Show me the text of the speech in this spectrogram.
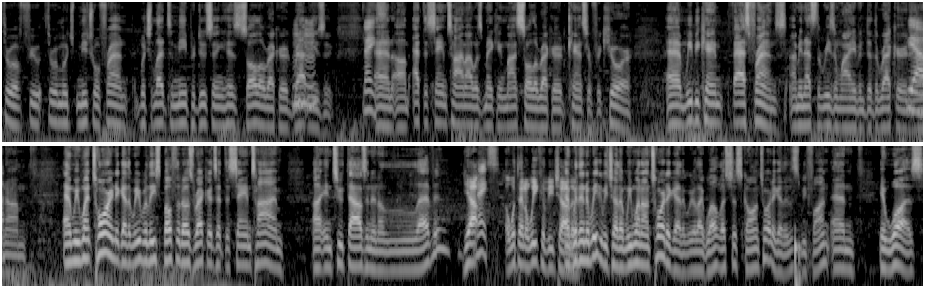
through a few, through a mutual friend, which led to me producing his solo record, rap Mhm. music. Nice. And um, at the same time, I was making my solo record, Cancer for Cure. And we became fast friends. I mean, that's the reason why I even did the record. Yeah. And, um, and we went touring together. We released both of those records at the same time uh, in 2011. Yeah, Nice. within a week of each other. And within a week of each other, we went on tour together. We were like, well, let's just go on tour together. This will be fun. And it was.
